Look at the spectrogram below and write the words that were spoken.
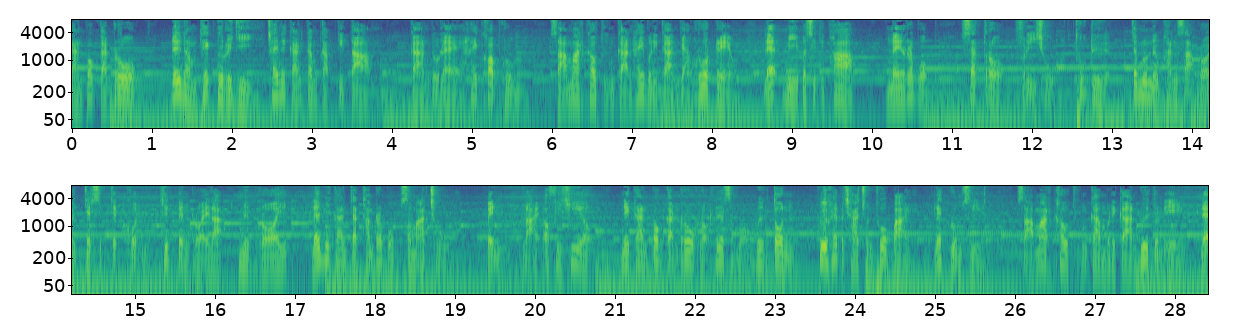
การป้องกันโรค ได้นำเทคโนโลยีใช้ในการกำกับติดตาม การดูแลให้ครอบคลุม สามารถเข้าถึงการให้บริการอย่างรวดเร็ว และมีประสิทธิภาพ ในระบบสโตรกฟรีชัวทุกเดือนจำนวน 1,377 คนคิดเป็นร้อยละ 100 และมีการจัดทำระบบสมาร์ทชัวเป็น Line Official ในการป้องกันโรคหลอดเลือดสมองเบื้องต้น เพื่อให้ประชาชนทั่วไปและกลุ่มเสี่ยง สามารถเข้าถึงการบริการด้วยตนเอง และ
